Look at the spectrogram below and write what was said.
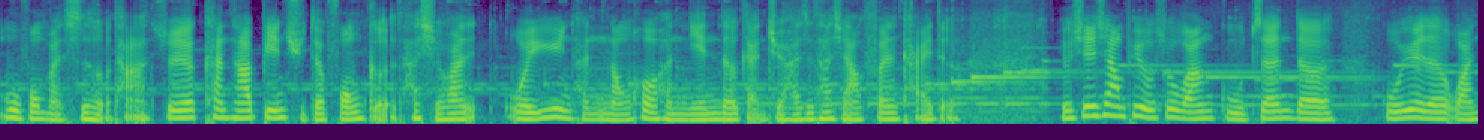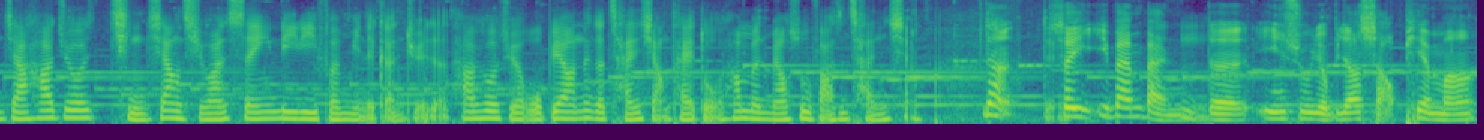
木风版适合他，所以要看他编曲的风格，他喜欢尾韵很浓厚、很黏的感觉，还是他想要分开的。有些像譬如说玩古筝的国乐的玩家，他就倾向喜欢声音粒粒分明的感觉的，他会觉得我不要那个残响太多，他们描述法是残响。那所以一般版的音书有比较少片吗？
